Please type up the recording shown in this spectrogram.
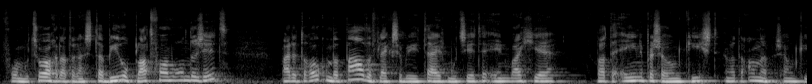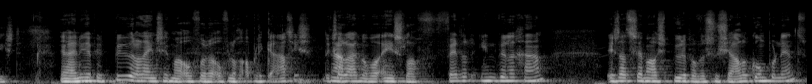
voor moet zorgen dat er een stabiel platform onder zit, maar dat er ook een bepaalde flexibiliteit moet zitten in wat je wat de ene persoon kiest en wat de andere persoon kiest. Ja, en nu heb je het puur alleen zeg maar, over, over nog applicaties. Ik Ja. zou daar eigenlijk nog wel één slag verder in willen gaan. Is dat zeg maar, als je puur hebt over de sociale component,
